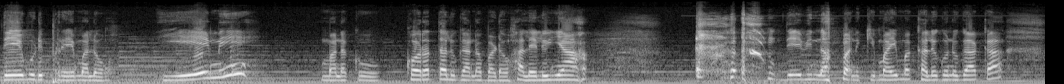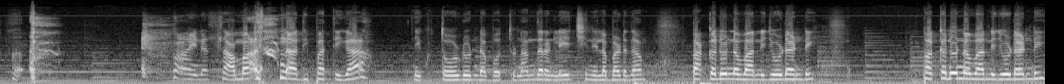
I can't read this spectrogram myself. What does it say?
దేవుడి ప్రేమలో ఏమీ మనకు కొరతలు కనబడవు. హలెలుయ్యా దేవి నామానికి మహిమ కలుగునుగాక. ఆయన సమాధానాధిపతిగా నీకు తోడుండబోతున్నా అందరం లేచి నిలబడదాం. పక్కనున్న వారిని చూడండి. పక్కనున్న వారిని చూడండి.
